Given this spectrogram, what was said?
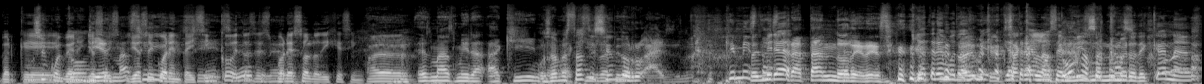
Porque bueno, yo, 10 soy, más, yo sí, soy 45, sí, sí debe entonces por eso lo dije 5. Ay, ay, Es más, mira, aquí. o sea, me estás diciendo... rápido. ru- ay, ¿Qué me Pues estás mira- tratando de decir? Ya traemos, Trae que ya traemos el mismo número de canas.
